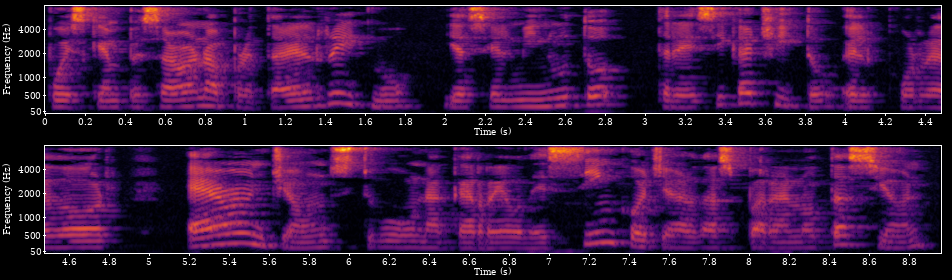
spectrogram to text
Pues que empezaron a apretar el ritmo y hacia el minuto tres y cachito el corredor Aaron Jones tuvo un acarreo de cinco yardas para anotación,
